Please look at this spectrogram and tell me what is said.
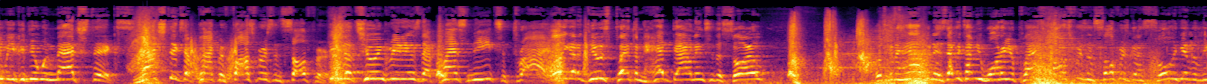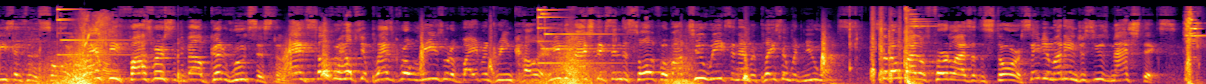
what you could do with matchsticks. Matchsticks are packed with phosphorus and sulfur. These are two ingredients that plants need to thrive. All you gotta do is plant them head down into the soil. What's gonna happen is every time you water your plants, phosphorus and sulfur is gonna slowly get released into the soil. Plants need phosphorus to develop good root systems. And sulfur helps your plants grow leaves with a vibrant green color. Leave the matchsticks in the soil for about two weeks and then replace them with new ones. So don't buy those fertilizers at the store. Save your money and just use matchsticks.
